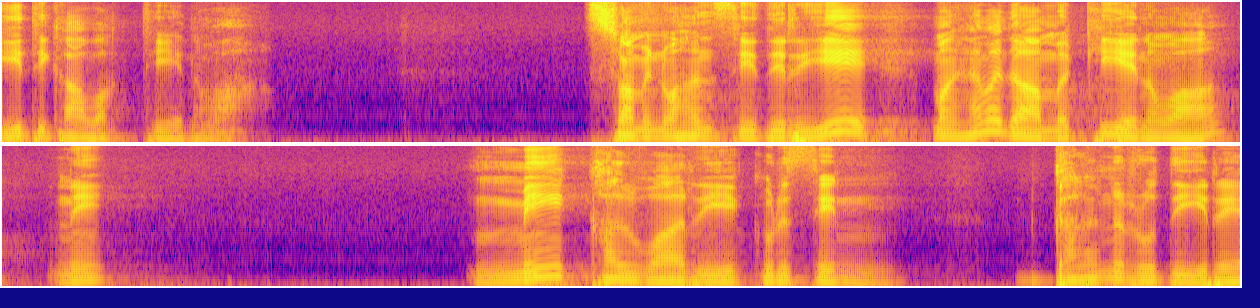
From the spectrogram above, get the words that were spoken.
ගීතිකාවක් තියෙනවා. ස්වාමීන් වහන්සේ ඉදිරියේ මං හැමදාම කියනවා නේ මේ කල්වාරී කුරුසෙන් ගලන රුධීරය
